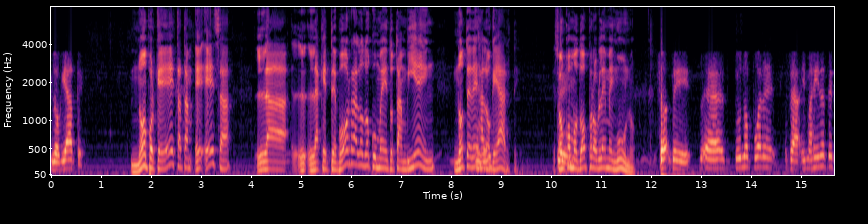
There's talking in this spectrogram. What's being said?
loguearte. No, porque esta tam- e- esa, la, la que te borra los documentos, también no te deja Ujú. loguearte. Son Sí. como dos problemas en uno. So, sí, eh, tú no puedes, o sea, imagínate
